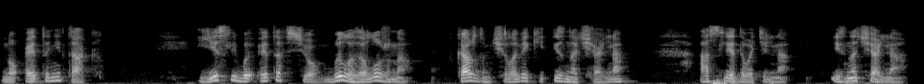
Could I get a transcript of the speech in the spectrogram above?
Но это не так. Если бы это все было заложено в каждом человеке изначально, а следовательно, изначально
